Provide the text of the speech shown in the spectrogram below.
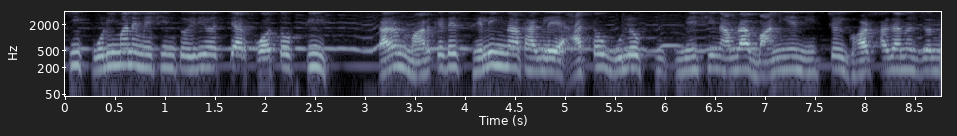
কি পরিমাণে মেশিন তৈরি হচ্ছে আর কত পিস কারণ মার্কেটে সেলিং না থাকলে এতগুলো মেশিন আমরা বানিয়ে নিশ্চয়ই ঘর সাজানোর জন্য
